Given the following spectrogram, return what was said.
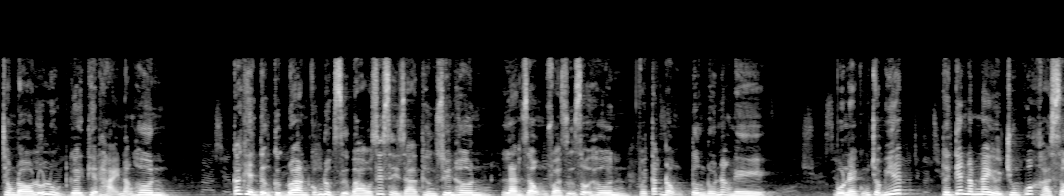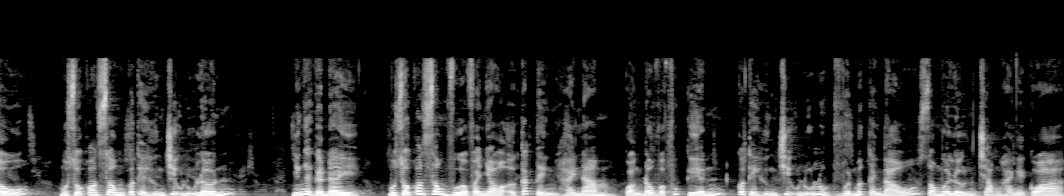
trong đó lũ lụt gây thiệt hại nặng hơn. Các hiện tượng cực đoan cũng được dự báo sẽ xảy ra thường xuyên hơn, lan rộng và dữ dội hơn với tác động tương đối nặng nề. Bộ này cũng cho biết, thời tiết năm nay ở Trung Quốc khá xấu, một số con sông có thể hứng chịu lũ lớn. Những ngày gần đây, một số con sông vừa và nhỏ ở các tỉnh Hải Nam, Quảng Đông và Phúc Kiến có thể hứng chịu lũ lụt vượt mức cảnh báo do mưa lớn trong hai ngày qua.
